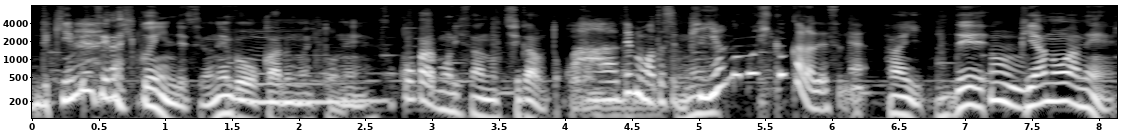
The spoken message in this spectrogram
で勤勉性が低いんですよねボーカルの人ね。そこが森さんの違うところね。あーでも私ピアノも弾くからですね。はい。で、うん。ピアノはね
